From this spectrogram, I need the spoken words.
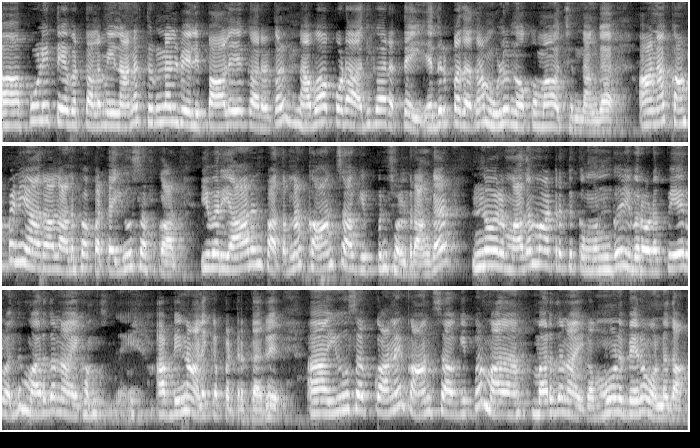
ஆஹ், பூலித்தேவர் தலைமையிலான திருநெல்வேலி பாளையக்காரர்கள் நவாப்போட அதிகாரத்தை எதிர்ப்பதை தான் முழு நோக்கமாக வச்சுருந்தாங்க. ஆனால் கம்பெனியாரால் அனுப்பப்பட்ட யூசப் கான் இவர் யாருன்னு பார்த்தோம்னா கான் சாஹிப்னு சொல்கிறாங்க இன்னொரு மத மாற்றத்துக்கு முன்பு இவரோட பேர் வந்து மருதநாயகம் அப்படின்னு அழைக்கப்பட்டிருக்காரு. யூசப் கானு கான் சாஹிப்பு ம மருதநாயகம் மூணு பேரும் ஒன்று தான்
